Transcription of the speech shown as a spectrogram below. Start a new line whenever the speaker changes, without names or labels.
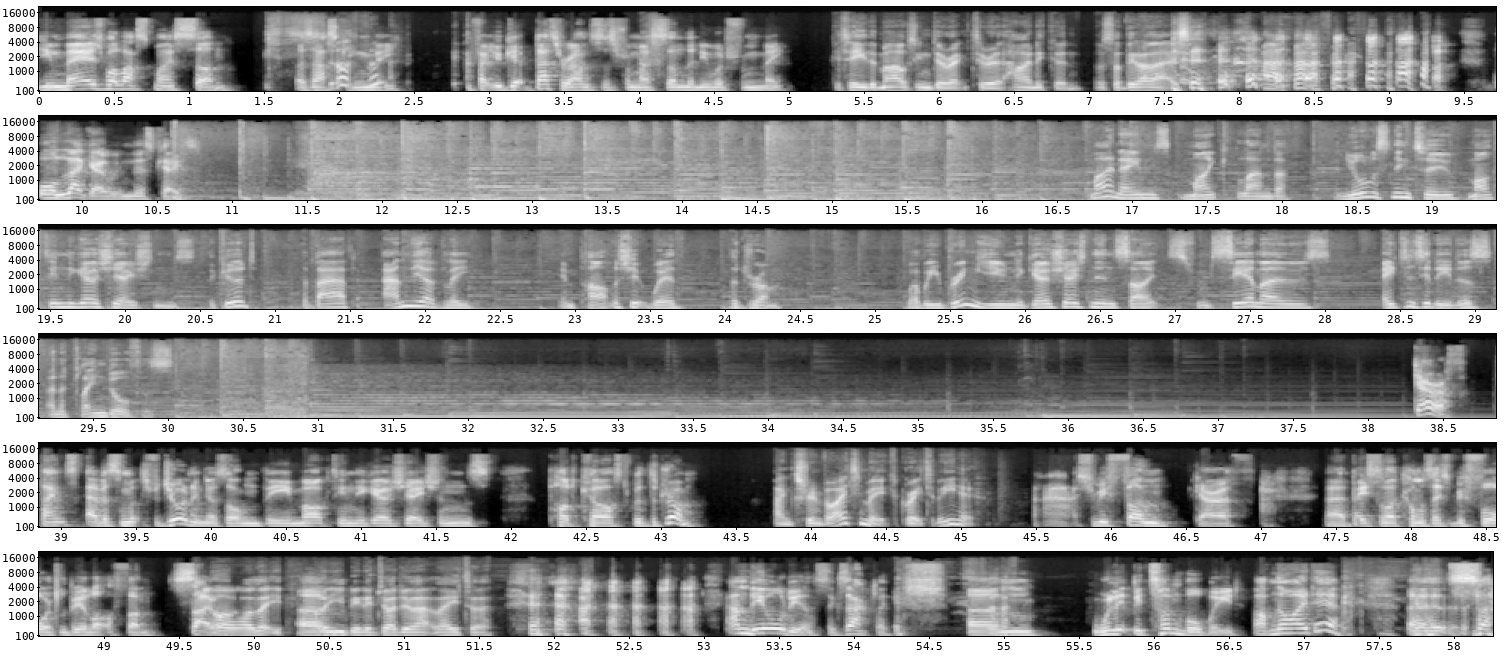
You may as well ask my son as asking me. In fact, you get better answers from my son than you would from me.
Is he the marketing director at Heineken or something like that?
or Lego in this case. My name's Mike Lander, and you're listening to Marketing Negotiations the good, the bad, and the ugly in partnership with The Drum, where we bring you negotiation insights from CMOs, agency leaders, and acclaimed authors. Gareth, thanks ever so much for joining us on the Marketing Negotiations podcast with The Drum.
Thanks for inviting me. It's great to be here.
Ah, it should be fun, Gareth. Uh, based on our conversation before, it'll be a lot of fun. So,
oh, I'll let you, I'll let you um, be the judge of that later.
and the audience, exactly. Um, will it be tumbleweed? I've no idea. Uh, so,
